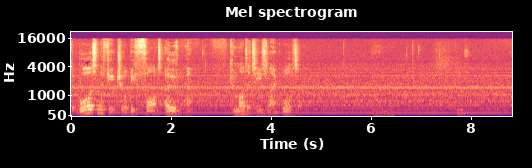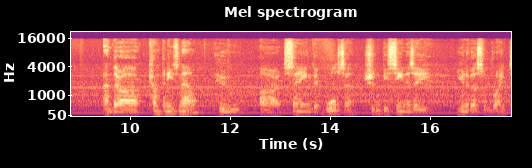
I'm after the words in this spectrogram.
That wars in the future will be fought over commodities like water. Um, and there are companies now who are saying that water shouldn't be seen as a universal right,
